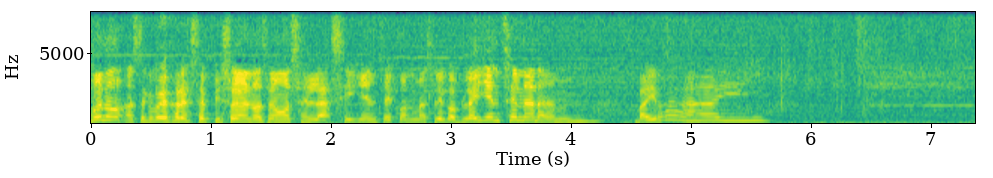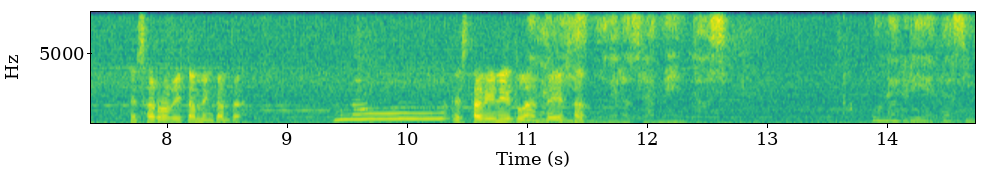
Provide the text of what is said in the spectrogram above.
bueno, hasta que voy a dejar este episodio. Nos vemos en la siguiente con más League of Legends en Aram. Bye bye. Esa rolita me encanta. No, está bien irlandesa. Una grieta sin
